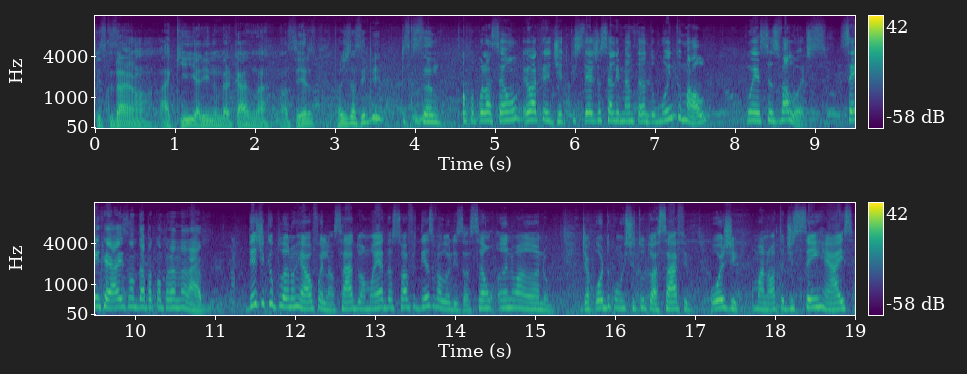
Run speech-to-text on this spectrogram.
pesquisar aqui e ali no mercado, na, nas feiras. Então a gente está sempre pesquisando. A população, eu acredito que esteja se alimentando muito mal com esses valores. 100 reais não dá para comprar nada Desde que o Plano Real foi lançado, a moeda sofre desvalorização ano a ano. De acordo com o Instituto Asaf, hoje uma nota de 100 reais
